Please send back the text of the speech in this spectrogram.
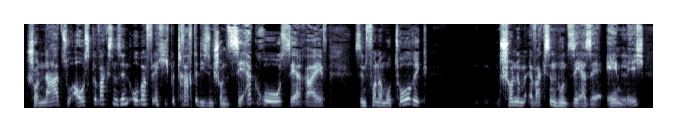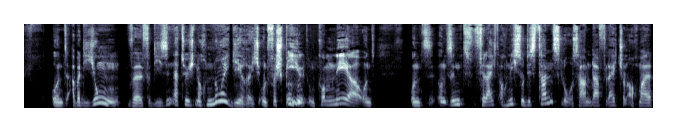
schon nahezu ausgewachsen sind, oberflächlich betrachtet. Die sind schon sehr groß, sehr reif, sind von der Motorik schon einem erwachsenen Hund sehr, sehr ähnlich. Und aber die jungen Wölfe, die sind natürlich noch neugierig und verspielt mhm. und kommen näher und und und sind vielleicht auch nicht so distanzlos, haben da vielleicht schon auch mal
